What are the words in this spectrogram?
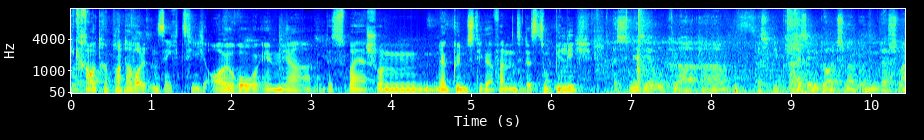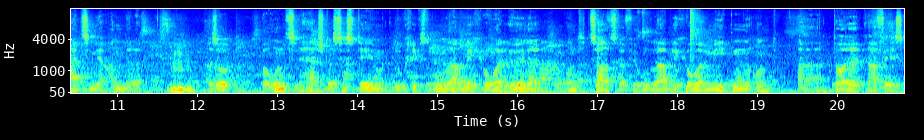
Die Krautreporter wollten 60 Euro im Jahr. Das war ja schon ja, günstiger. Fanden Sie das zu billig? Es ist mir sehr unklar. Äh, also die Preise in Deutschland und in der Schweiz sind ja andere. Mhm. Also bei uns herrscht das System, du kriegst unglaublich hohe Löhne und zahlst dafür unglaublich hohe Mieten und äh, teure Kaffees.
